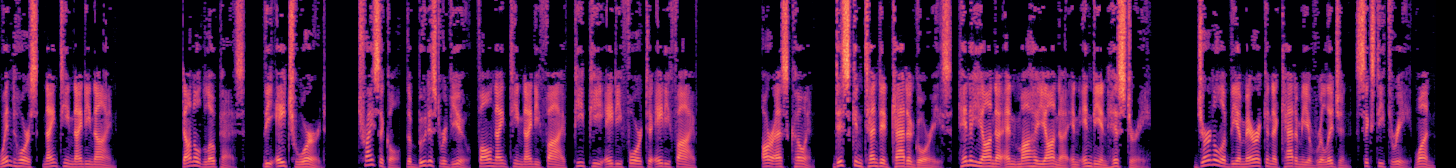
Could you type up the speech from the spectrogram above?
Windhorse, 1999 Donald Lopez, The H Word, Tricycle, The Buddhist Review, Fall 1995, pp 84–85 R. S. Cohen, "'Discontented Categories, Hinayana and Mahayana in Indian History' Journal of the American Academy of Religion, 63 1,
